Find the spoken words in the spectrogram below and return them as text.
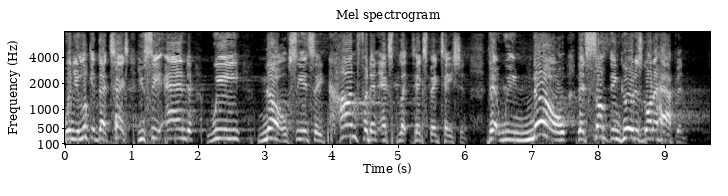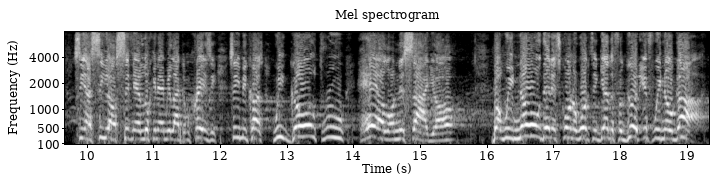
when you look at that text, you see, and we know. See, it's a confident expectation that we know that something good is going to happen. See, I see y'all sitting there looking at me like I'm crazy. See, because we go through hell on this side, y'all. But we know that it's going to work together for good if we know God.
